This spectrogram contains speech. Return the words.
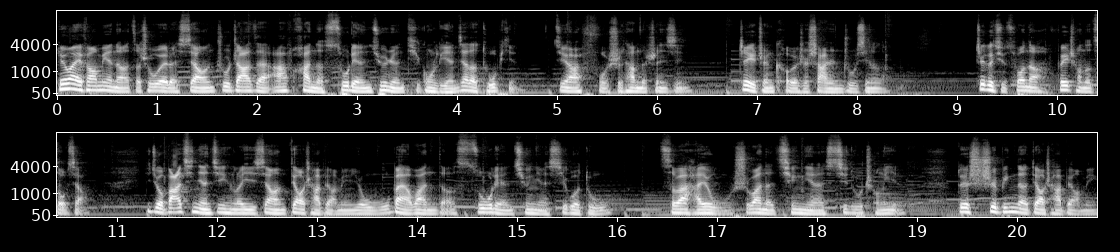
另外一方面呢，则是为了向驻扎在阿富汗的苏联军人提供廉价的毒品，进而腐蚀他们的身心。这真可谓是杀人诛心了。这个举措呢，非常的奏效。一九八七年进行了一项调查，表明有五百万的苏联青年吸过毒，此外还有五十万的青年吸毒成瘾。对士兵的调查表明，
